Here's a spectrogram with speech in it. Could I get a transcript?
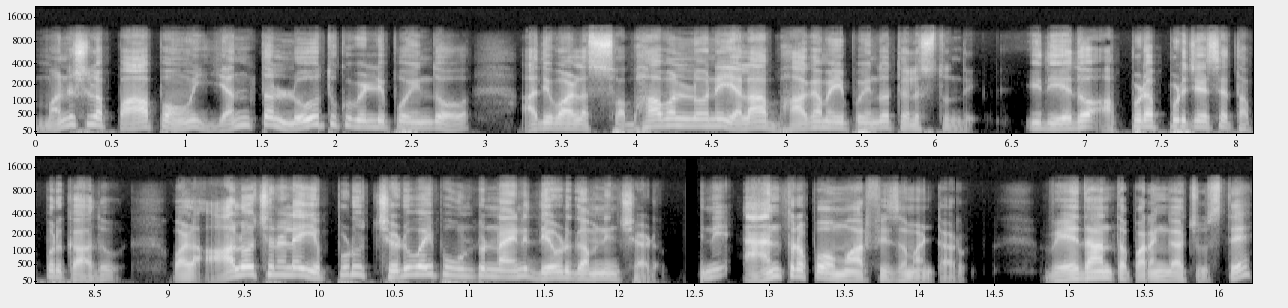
మనుషుల పాపం ఎంత లోతుకు వెళ్ళిపోయిందో అది వాళ్ళ స్వభావంలోనే ఎలా భాగమైపోయిందో తెలుస్తుంది. ఇది ఏదో అప్పుడప్పుడు చేసే తప్పులు కాదు. వాళ్ళ ఆలోచనలే ఎప్పుడూ చెడువైపు ఉంటున్నాయని దేవుడు గమనించాడు. ఇది ఆంథ్రోపోమార్ఫిజం అంటారు. వేదాంతపరంగా చూస్తే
